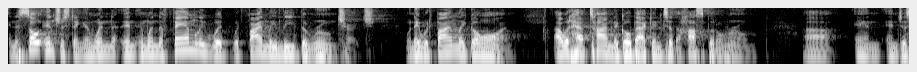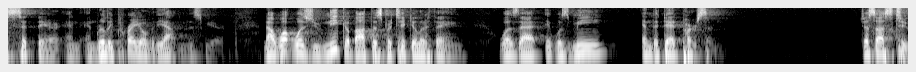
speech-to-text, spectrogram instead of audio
And it's so interesting. And when, and, and when the family would, would finally leave the room, church, when they would finally go on, I would have time to go back into the hospital room uh, and, and just sit there and, and really pray over the atmosphere. Now, what was unique about this particular thing was that it was me and the dead person just us two.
